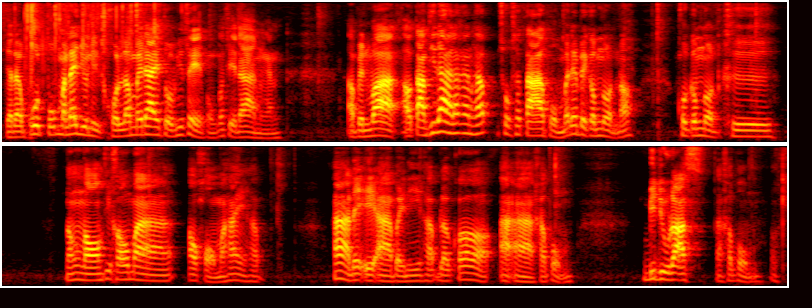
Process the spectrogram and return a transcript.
แต่เดี๋ยวพูดปุ๊บมันได้ยูนิตคนแล้วไม่ได้ตัวพิเศษผมก็เสียดายเหมือนกัน เอาเป็นว่าเอาตามที่ได้แล้วกันครับโชคชะตาผมไม่ได้ไปกำหนดเนาะคนกำหนดคือน้องๆที่เขามาเอาของมาให้ครับ อ่าได้ AR ใบนี้ครับ แล้วก็ RR ครับผมบิดูรัสนะครับผม โอเค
